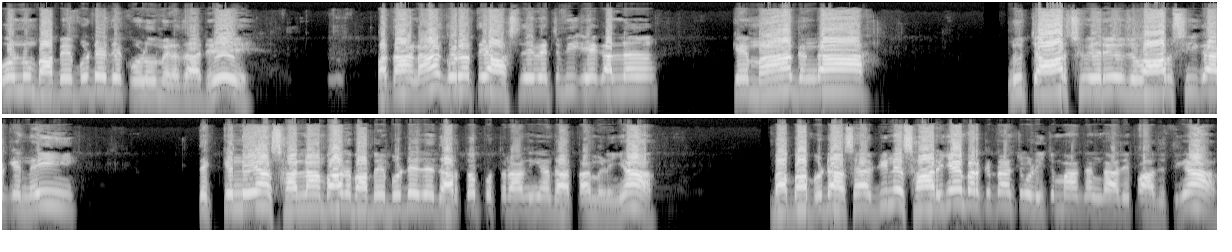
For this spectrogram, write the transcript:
ਉਹਨੂੰ ਬਾਬੇ ਬੁੱਢੇ ਦੇ ਕੋਲੋਂ ਮਿਲਦਾ ਜੇ। ਪਤਾ ਨਾ ਗੁਰ ਇਤਿਹਾਸ ਦੇ ਵਿੱਚ ਵੀ ਇਹ ਗੱਲ ਕਿ ਮਾਂ ਗੰਗਾ ਨੂੰ ਚਾਰ ਸਵੇਰੇ ਜਵਾਬ ਸੀਗਾ ਕਿ ਨਹੀਂ ਤੇ ਕਿੰਨਿਆਂ ਸਾਲਾਂ ਬਾਅਦ ਬਾਬੇ ਬੁੱਢੇ ਦੇ ਦਰ ਤੋਂ ਪੁੱਤਰਾਂ ਦੀਆਂ ਦਾਤਾਂ ਮਿਲੀਆਂ। ਬਾਬਾ ਬੁੱਢਾ ਸਾਹਿਬ ਜੀ ਨੇ ਸਾਰੀਆਂ ਬਰਕਤਾਂ ਝੋਲੀ ਚ ਮਾਂ ਗੰਗਾ ਦੇ ਪਾ ਦਿੱਤੀਆਂ।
